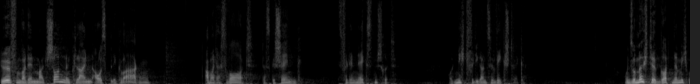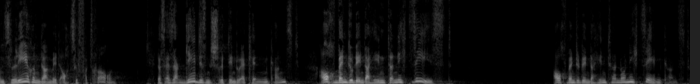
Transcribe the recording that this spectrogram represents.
dürfen wir denn mal schon einen kleinen Ausblick wagen. Aber das Wort, das Geschenk, ist für den nächsten Schritt und nicht für die ganze Wegstrecke. Und so möchte Gott nämlich uns lehren damit auch zu vertrauen. Dass er sagt, geh diesen Schritt, den du erkennen kannst, auch wenn du den dahinter nicht siehst. Auch wenn du den dahinter noch nicht sehen kannst.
